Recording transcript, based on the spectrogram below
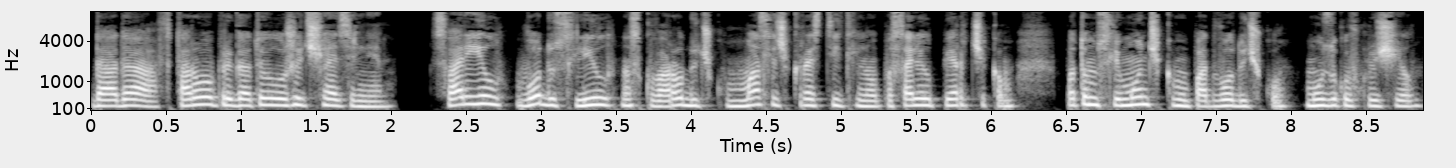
Да-да, второго приготовил уже тщательнее. Сварил, воду слил, на сковородочку, маслечко растительного, посолил перчиком, потом с лимончиком и под водочку, музыку включил.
